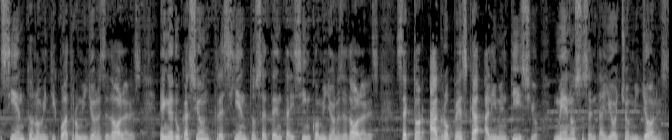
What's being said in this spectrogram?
194 millones de dólares, en educación 375 millones de dólares, sector agropesca alimenticio, menos 68 millones,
